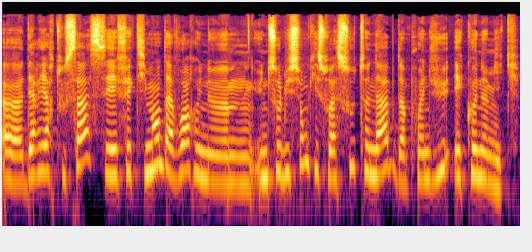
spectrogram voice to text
euh, derrière tout ça, c'est effectivement d'avoir une, une solution qui soit soutenable d'un point de vue économique.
